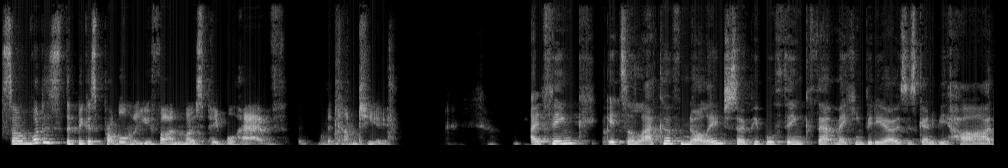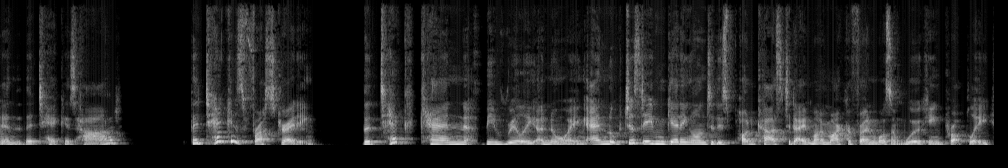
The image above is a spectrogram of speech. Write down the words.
so, what is the biggest problem that you find most people have that come to you? I think it's a lack of knowledge. So people think that making videos is going to be hard and that the tech is hard. The tech is frustrating the tech can be really annoying. And look, just even getting onto this podcast today, my microphone wasn't working properly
